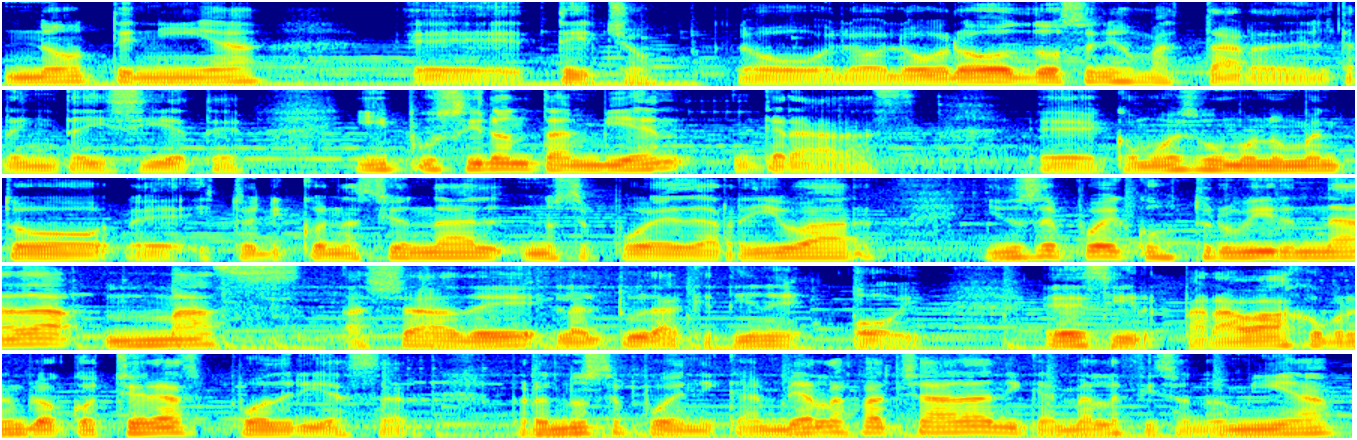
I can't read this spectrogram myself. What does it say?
no tenía eh, techo. Lo, logró dos años más tarde, en el 37. Y pusieron también gradas. Eh, como es un monumento eh, histórico nacional, no se puede derribar y no se puede construir nada más allá de la altura que tiene hoy. Es decir, para abajo, por ejemplo, cocheras podría ser, pero no se puede ni cambiar la fachada ni cambiar la fisonomía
